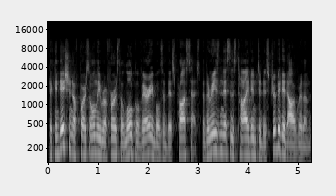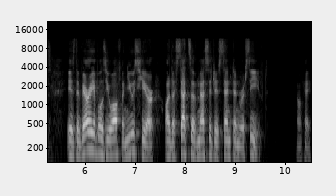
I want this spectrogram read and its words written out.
the condition, of course, only refers to local variables of this process. But the reason this is tied into distributed algorithms is the variables you often use here are the sets of messages sent and received. Okay?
